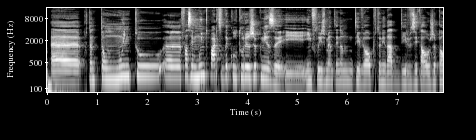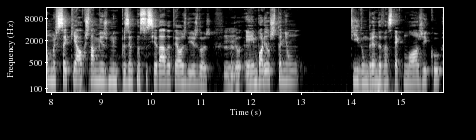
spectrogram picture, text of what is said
Uh, portanto, estão muito. uh, fazem muito parte da cultura japonesa e infelizmente ainda não tive a oportunidade de ir visitar o Japão, mas sei que é algo que está mesmo muito presente na sociedade até aos dias de hoje. Portanto, ele- embora eles tenham tido um grande avanço tecnológico,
